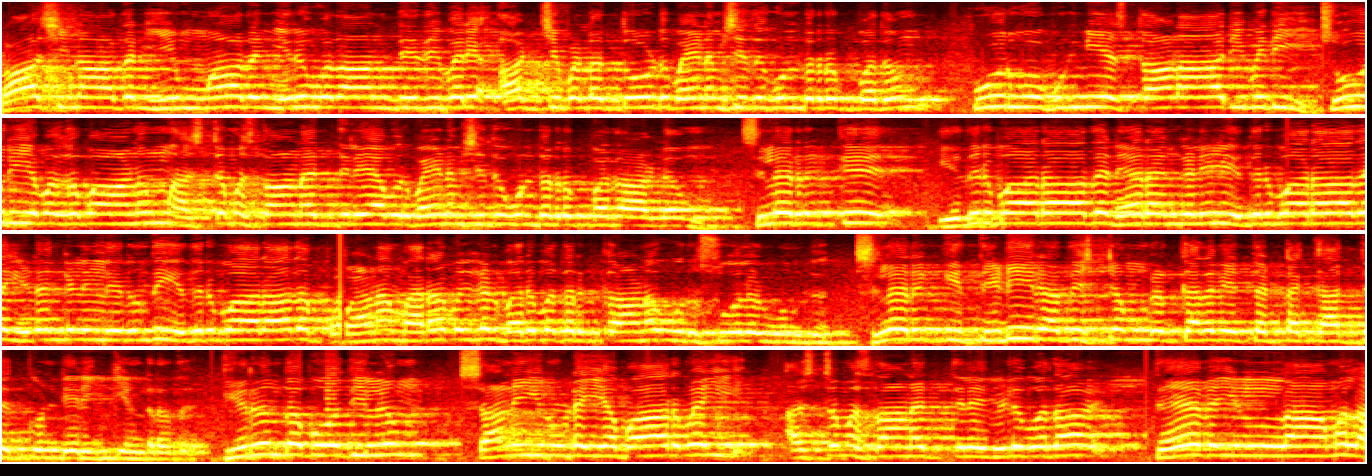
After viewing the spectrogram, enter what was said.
ராசிநாதன் இம்மாதம் இருபதாம் தேதி வரை ஆட்சி பலத்தோடு பயணம் செய்து கொண்டிருப்பதும் பூர்வ புண்ணிய ஸ்தானாதிபதி சூரிய பகவானும் அஷ்டமஸ்தானத்திலே அவர் பயணம் செய்து கொண்டிருப்பதாலும் சிலருக்கு எதிர்பாராத நேரங்களில் எதிர்பாராத இடங்களில் இருந்து எதிர்பாராத பண வரவுகள் வருவதற்கான ஒரு சூழல் உண்டு. சிலருக்கு திடீர் அதிர்ஷ்டம் உங்கள் கதவை தட்ட காத்துக் கொண்டிருக்கின்றது. இருந்த போதிலும் சனியினுடைய பார்வை அஷ்டமஸ்தானத்திலே விழுவதால் தேவையில்லாமல்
